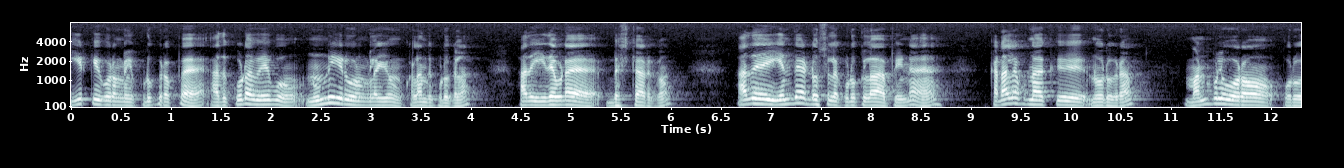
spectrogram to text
இயற்கை உரங்கள் கொடுக்குறப்ப அது கூடவேவும் நுண்ணுயிர் உரங்களையும் கலந்து கொடுக்கலாம். அது இதை விட பெஸ்ட்டாக இருக்கும். அது எந்த டோஸில் கொடுக்கலாம் அப்படின்னா கடலை புண்ணாக்கு நூறு கிராம் மண்புழு உரம் ஒரு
